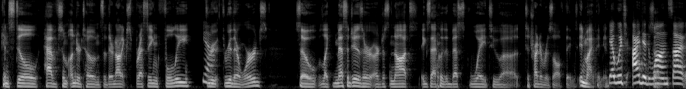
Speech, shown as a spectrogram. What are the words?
can still have some undertones that they're not expressing fully Yeah. through through their words. So like messages are, are just not exactly the best way to uh to try to resolve things, in my opinion. Yeah, which I did So- once. I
